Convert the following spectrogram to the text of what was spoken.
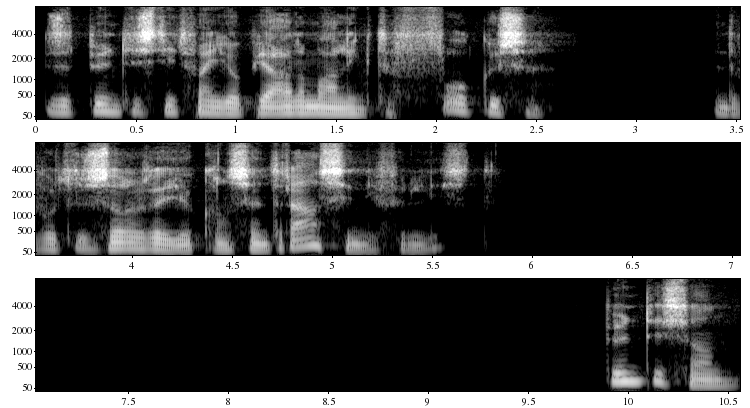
Dus het punt is niet van je op je ademhaling te focussen en ervoor te zorgen dat je concentratie niet verliest. punt is dan,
